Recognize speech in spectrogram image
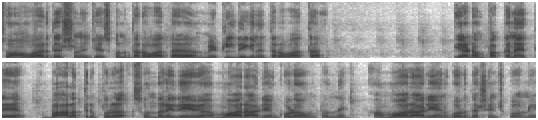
స్వామివారి దర్శనం చేసుకున్న తర్వాత మెట్లు దిగిన తర్వాత ఎడం పక్కన అయితే బాల త్రిపుర సుందరీదేవి అమ్మవారి ఆలయం కూడా ఉంటుంది. అమ్మవారి ఆలయాన్ని కూడా దర్శించుకోండి.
